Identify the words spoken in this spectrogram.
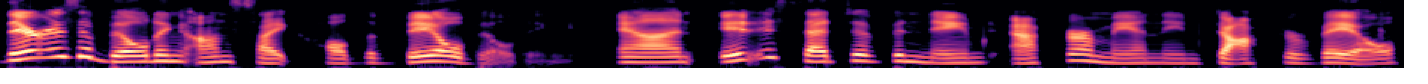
There is a building on site called the Vale Building, and it is said to have been named after a man named Dr. Vale,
